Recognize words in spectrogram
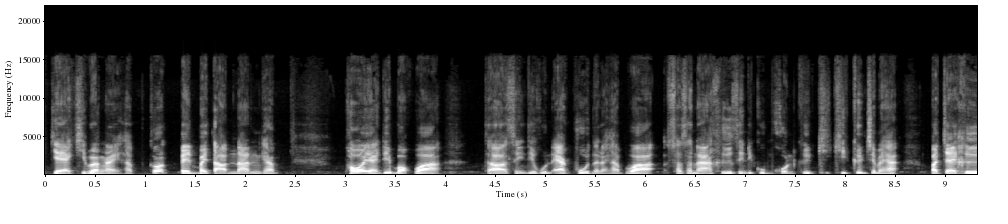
กแยกคิดว่าไงครับ ก็เป็นไปตามนั้นครับ เพราะว่าอย่างที่บอกว่าอ่าสิ่งที่คุณแอคพูดนั่นแหละครับ ว่าศาสนาคือสิ่งที่กลุ่มคนคือคิดคิดขึ้นใช่ไหมฮะปัจจัยคือ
